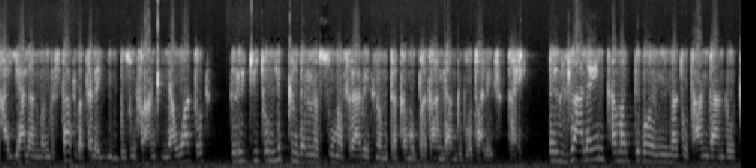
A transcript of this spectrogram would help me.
ሀያላን መንግስታት በተለይም ብዙ ፍራንክ የሚያዋጡት ድርጅቱን ልክ እንደነሱ መስሪያ ቤት ነው የሚጠቀሙበት። አንዳንዱ ቦታ ላይ ስታይ እዛ ላይም ተመድበው የሚመጡት አንዳንዶቹ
